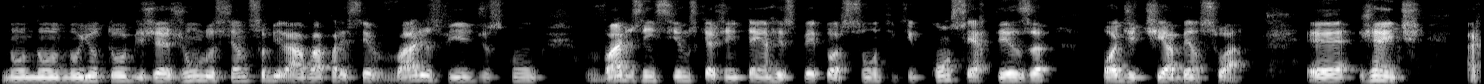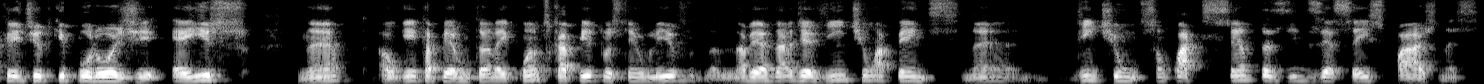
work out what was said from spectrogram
no, no, no, YouTube, Jejum Luciano Subirá, vai aparecer vários vídeos com vários ensinos que a gente tem a respeito do assunto e que com certeza pode te abençoar. É, gente, acredito que por hoje é isso, né? Alguém está perguntando aí quantos capítulos tem o livro? Na verdade, é 21 apêndices, né? 21, são 416 páginas.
